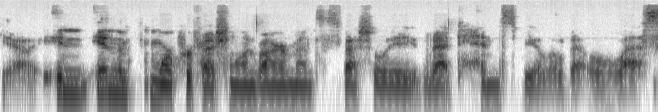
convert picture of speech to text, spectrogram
you know, in in the more professional environments, especially, that tends to be a little bit less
